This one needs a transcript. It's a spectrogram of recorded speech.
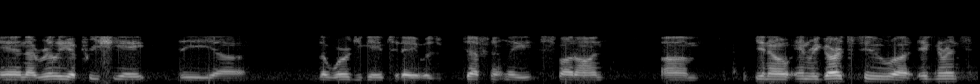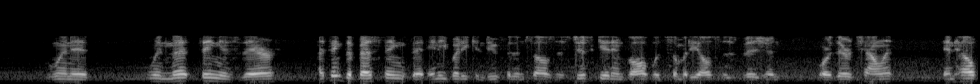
and I really appreciate the uh, the word you gave today. It was definitely spot on. Um, you know, in regards to uh, ignorance, when it when that thing is there, I think the best thing that anybody can do for themselves is just get involved with somebody else's vision or their talent and help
